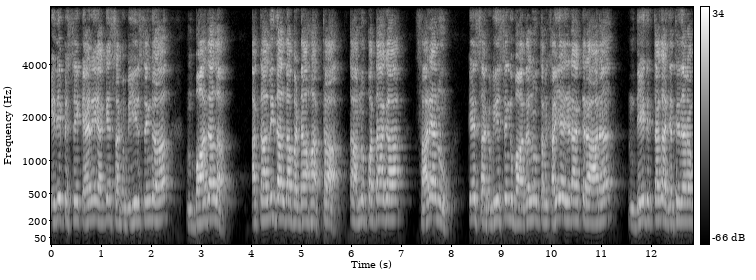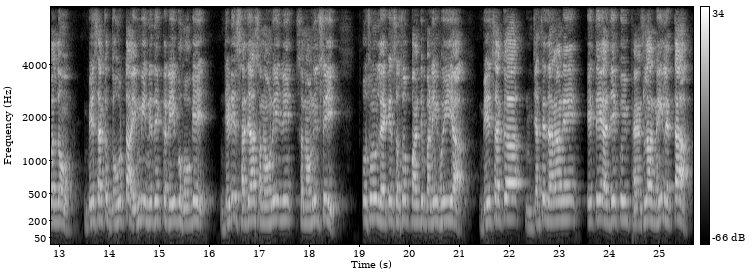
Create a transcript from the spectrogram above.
ਇਹਦੇ ਪਿੱਛੇ ਕਹਿ ਰਹੇ ਆ ਕਿ ਸੁਖਬੀਰ ਸਿੰਘ ਬਾਦਲ ਅਕਾਲੀ ਦਲ ਦਾ ਵੱਡਾ ਹੱਥ ਆ। ਤੁਹਾਨੂੰ ਪਤਾਗਾ ਸਾਰਿਆਂ ਨੂੰ ਕਿ ਸੁਖਬੀਰ ਸਿੰਘ ਬਾਦਲ ਨੂੰ ਤਨਖਾਹੀਆ ਜਿਹੜਾ ਕਰਾਰ ਦੇ ਦਿੱਤਾ ਦਿੱਤਾਗਾ ਜਥੇਦਾਰਾਂ ਵੱਲੋਂ, ਬੇਸ਼ੱਕ 2 2.5 ਮਹੀਨੇ ਦੇ ਕਰੀਬ ਹੋ ਗਏ, ਜਿਹੜੀ ਸਜ਼ਾ ਸੁਣਾਉਣੀ ਨਹੀਂ, ਸੁਣਾਉਣੀ ਸੀ, ਉਸ ਨੂੰ ਲੈ ਕੇ 605 ਬਣੀ ਹੋਈ ਆ। ਬੇਸ਼ੱਕ ਜਥੇਦਾਰਾਂ ਨੇ ਇਹ ਤੇ ਅਜੇ ਕੋਈ ਫੈਸਲਾ ਨਹੀਂ ਲਿੱਤਾ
